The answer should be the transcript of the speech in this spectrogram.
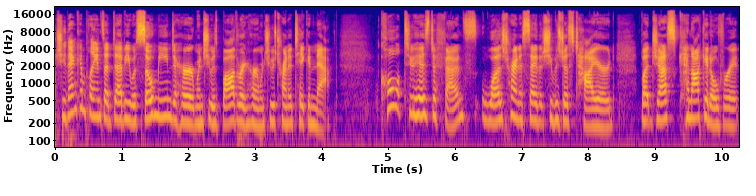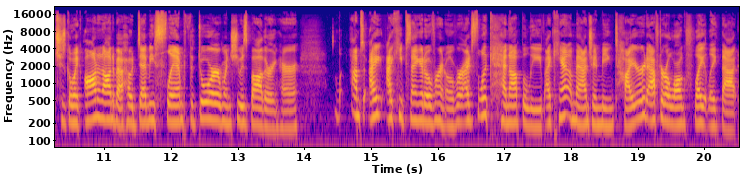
She then complains that Debbie was so mean to her when she was bothering her when she was trying to take a nap. Colt, to his defense, was trying to say that she was just tired, but Jess cannot get over it. She's going on and on about how Debbie slammed the door when she was bothering her. I'm, I, I keep saying it over and over. I just like cannot believe. I can't imagine being tired after a long flight like that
